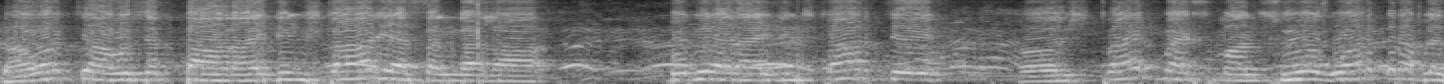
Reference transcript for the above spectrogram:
धावांची आवश्यकता रायझिंग स्टार या संघाला. बघूया रायझिंग स्टारचे स्ट्राईक बॅट्समॅन सुयोग वाडकर आपल्या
